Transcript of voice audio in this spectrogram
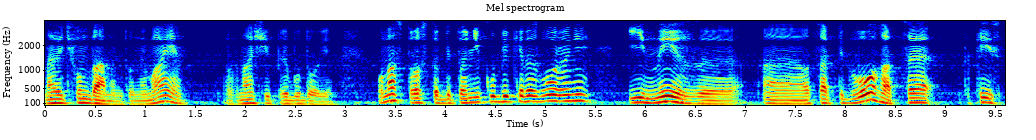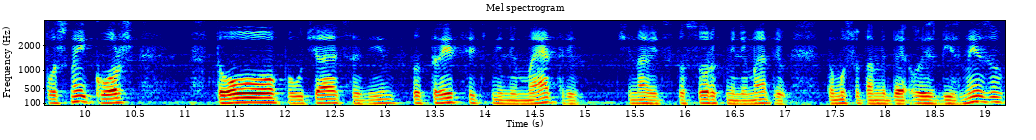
навіть фундаменту немає в нашій прибудові. У нас просто бетонні кубики розложені, і низ, е, оця підлога це такий сплошний корж 100, виходить, він 130 мм чи навіть 140 мм, тому що там іде ОСБ знизу,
